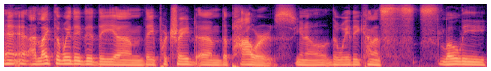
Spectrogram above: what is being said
And I like the way they did the um, they portrayed um, the powers. You know, the way they kind of s- slowly,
